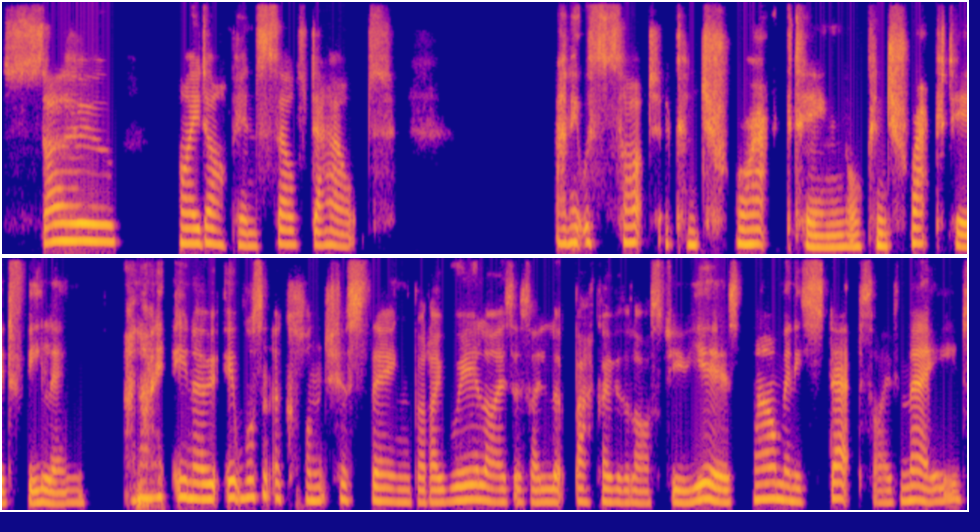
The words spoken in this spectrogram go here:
so tied up in self doubt. And it was such a contracting or contracted feeling. And I, you know, it wasn't a conscious thing, but I realized as I look back over the last few years how many steps I've made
